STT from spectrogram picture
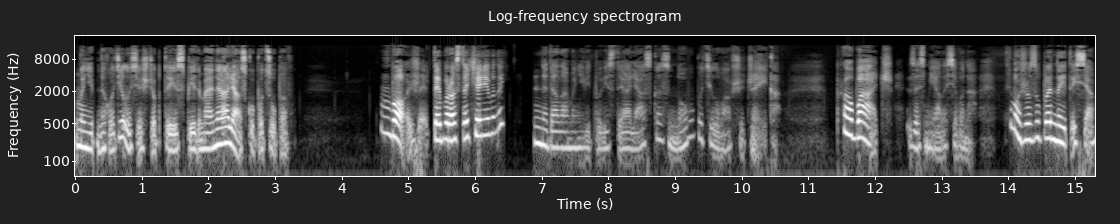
Мені б не хотілося, щоб ти з-під мене Аляску поцупив. Боже, ти просто чарівний, не дала мені відповісти Аляска, знову поцілувавши Джейка. Пробач, засміялася вона, не можу зупинитися.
